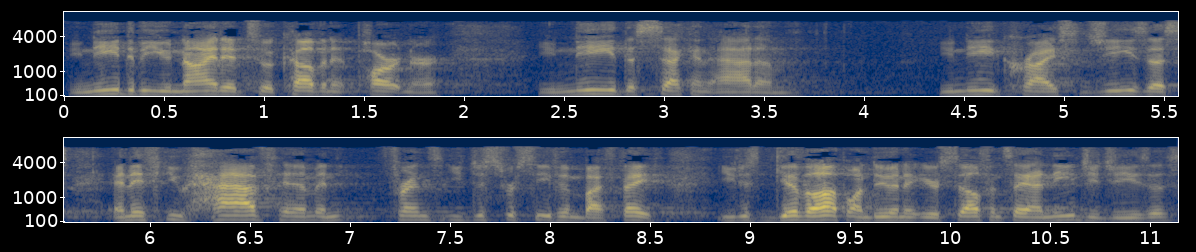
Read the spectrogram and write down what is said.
You need to be united to a covenant partner. You need the second Adam. You need Christ Jesus. And if you have him, and friends, you just receive him by faith, you just give up on doing it yourself and say, I need you, Jesus.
